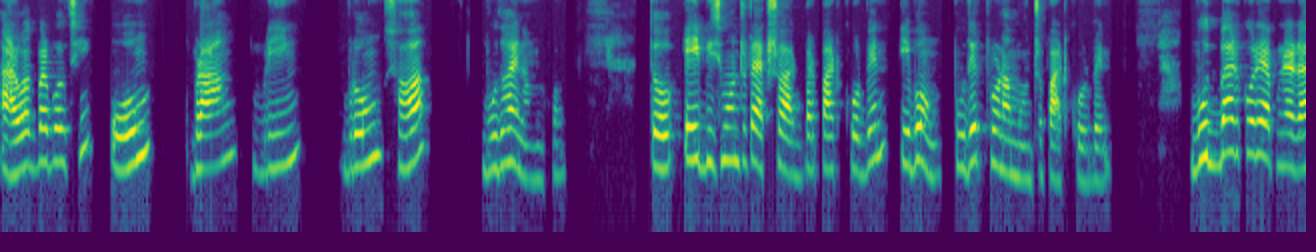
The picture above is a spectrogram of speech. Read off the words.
আরও একবার বলছি, ওম, ব্রাং, ব্রিং, ব্রং, স, বুধায় নমঃ। তো এই বীজ মন্ত্রটা একশো আটবার পাঠ করবেন এবং বুধের প্রণাম মন্ত্র পাঠ করবেন। বুধবার করে আপনারা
